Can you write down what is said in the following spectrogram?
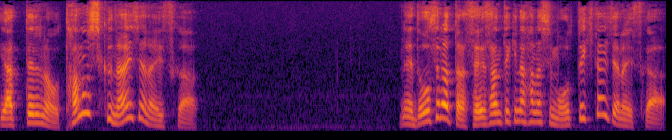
やってるの楽しくないじゃないですか。ね、どうせだったら生産的な話持ってきたいじゃないですか。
